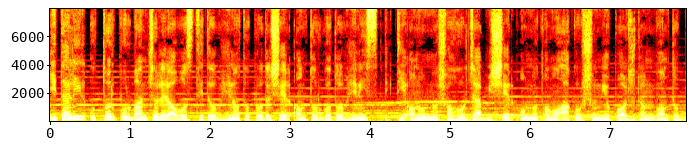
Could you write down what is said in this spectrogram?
ইতালির উত্তর পূর্বাঞ্চলের অবস্থিত ভেনত প্রদেশের অন্তর্গত ভেনিস একটি অনন্য শহর যা বিশ্বের অন্যতম আকর্ষণীয় পর্যটন গন্তব্য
